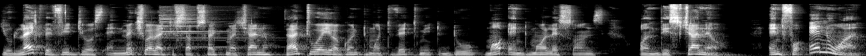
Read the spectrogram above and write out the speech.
you like the videos and make sure that you subscribe to my channel. That way you are going to motivate me to do more and more lessons on this channel. And for anyone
